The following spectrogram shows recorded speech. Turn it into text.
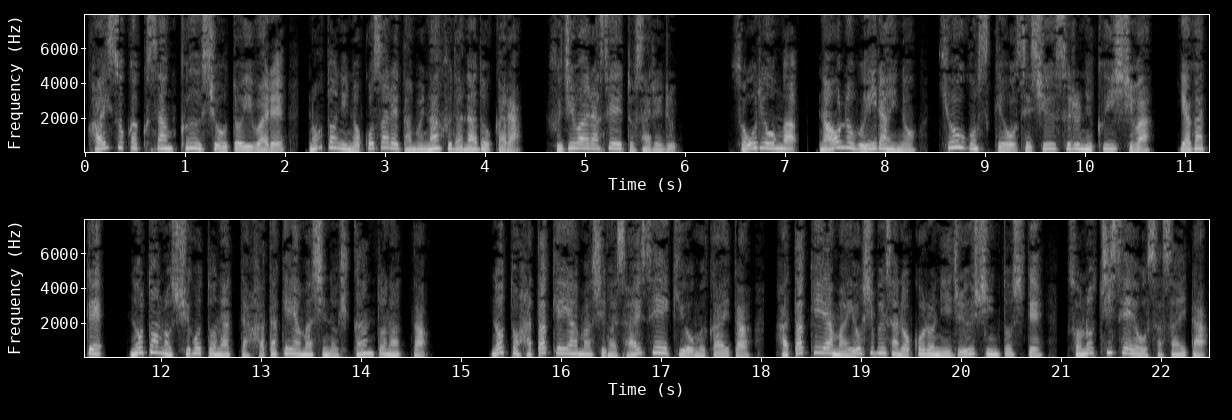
海祖拡散空将と言われ、能登に残された胸札などから、藤原姓とされる。僧侶が、直信以来の兵庫助を世襲するぬくい氏は、やがて、能登の守護となった畠山氏の悲観となった。能登畠山氏が最盛期を迎えた畠山義房の頃に重臣として、その知性を支えた、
